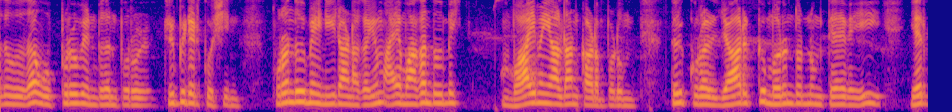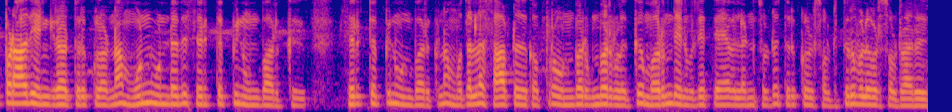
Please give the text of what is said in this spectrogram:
உதவுது தான் ஒப்புரவு என்பதன் பொருள். ரிப்பீட்டட் கொஷின் புறந்தூய்மை நீடானகையும் அயம் தூய்மை வாய்மையால் தான் காணப்படும். திருக்குறள் யாருக்கு மருந்தொன்னும் தேவை? ஏற்படாது என்கிறார் திருக்குறள்னா முன் உண்டது செருத்தப்பின் உண்பார்க்கு. செருத்தப்பின் உண்பார்க்குன்னா முதல்ல சாப்பிட்டதுக்கப்புறம் உண்பர் உண்பர்களுக்கு மருந்து என்பதே தேவையில்லைன்னு சொல்லிட்டு திருக்குறள் சொல்கிற திருவள்ளுவர் சொல்கிறாரு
